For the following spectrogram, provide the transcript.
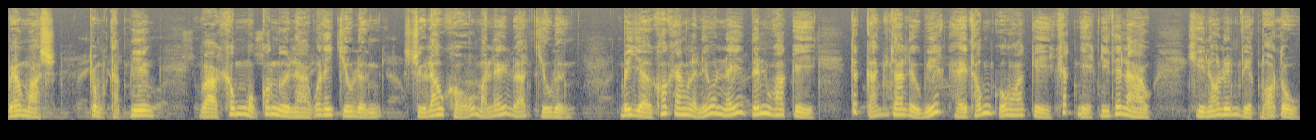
Belmarsh trong thập niên và không một con người nào có thể chịu đựng sự đau khổ mà anh ấy đã chịu đựng. Bây giờ khó khăn là nếu anh ấy đến Hoa Kỳ, tất cả chúng ta đều biết hệ thống của Hoa Kỳ khắc nghiệt như thế nào khi nói đến việc bỏ tù.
